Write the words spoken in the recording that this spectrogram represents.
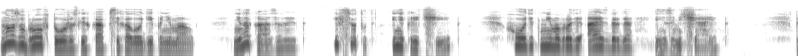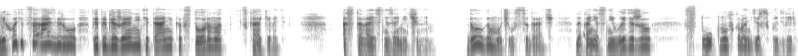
Но Зубров тоже слегка в психологии понимал. Не наказывает, и все тут, и не кричит. Ходит мимо вроде айсберга и не замечает. Приходится айсбергу при приближении Титаника в сторону отскакивать, оставаясь незамеченным. Долго мучился драч, наконец не выдержал, стукнул в командирскую дверь.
